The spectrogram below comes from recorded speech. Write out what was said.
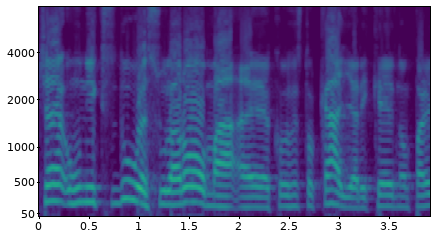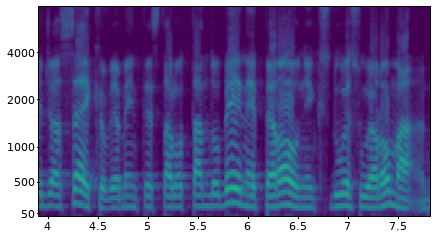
c'è un X2 sulla Roma eh, con questo Cagliari che non pareggia a 6 che ovviamente sta lottando bene però un X2 sulla Roma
